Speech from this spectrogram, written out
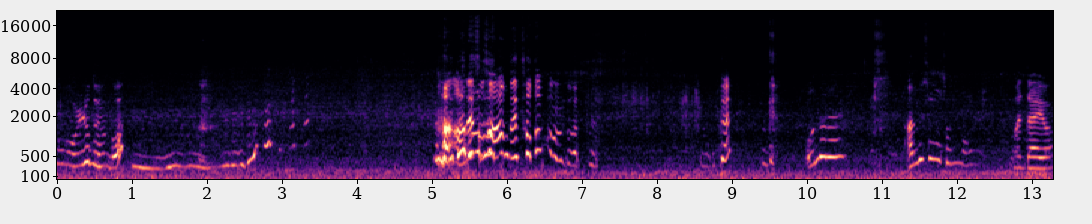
이거 올려도 되는 거야? 안에서 사람들 쳐다보는 것 같아. 오늘은 암생이 좋네. 맞아요.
